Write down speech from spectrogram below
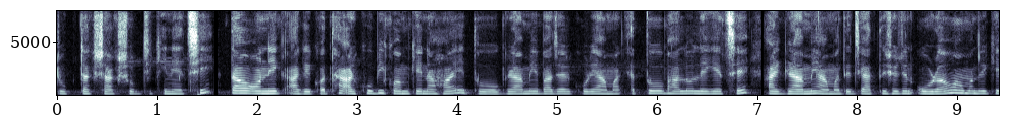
টুকটাক শাকসবজি কিনেছি। তাও অনেক আগের কথা, আর খুবই কম কেনা হয়। তো গ্রামে বাজার করে আমার এত ভালো লেগেছে, আর গ্রামে আমাদের যে আত্মীয় স্বজন ওরাও আমাদেরকে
